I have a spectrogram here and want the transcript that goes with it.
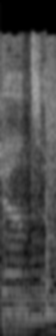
gentleman.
